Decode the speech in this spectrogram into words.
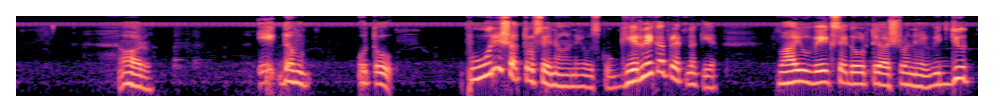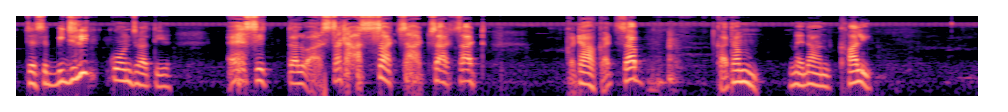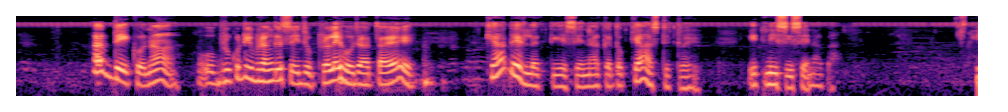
और एकदम वो तो पूरी शत्रु सेना ने उसको घेरने का प्रयत्न किया। वायु वेग से दौड़ते अश्व ने, विद्युत जैसे बिजली कौन जाती है, ऐसे तलवार सटा सट सट सट सट कटाकट सब खत्म, मैदान खाली। अब देखो ना, वो भ्रुकुटी भ्रंग से जो प्रलय हो जाता है, क्या देर लगती है सेना का तो क्या अस्तित्व है इतनी सी सेना का?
